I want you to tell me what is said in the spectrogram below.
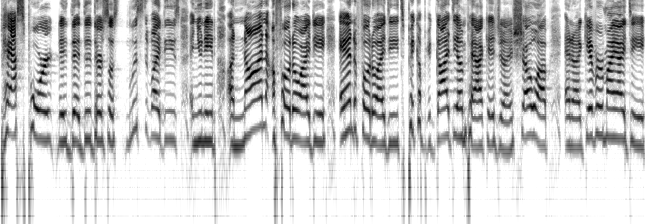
passport. th- th- th- There's a list of IDs, and you need a non-photo ID and a photo ID to pick up your goddamn package. And I show up, and I give her my ID,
